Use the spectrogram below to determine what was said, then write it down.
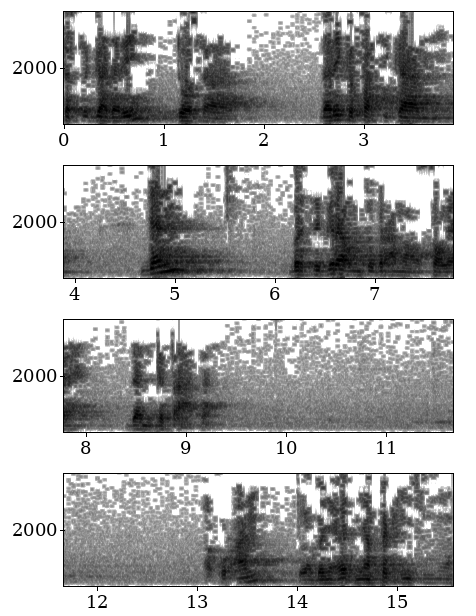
tercegah dari dosa, dari kefasikan, dan bersegera untuk beramal soleh dan ketaatan. Al-Quran dalam banyak ayat menyampaikan ini semua.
